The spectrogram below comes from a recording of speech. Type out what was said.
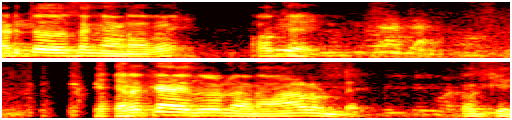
അടുത്ത ദിവസം കാണാവേ. ഓക്കെ ഇറക്കായതുകൊണ്ടാണ് തിരക്കായതുകൊണ്ടാണ് ആളുണ്ട്. ഓക്കെ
